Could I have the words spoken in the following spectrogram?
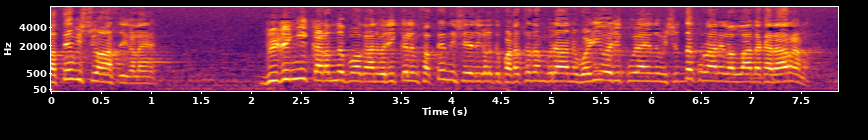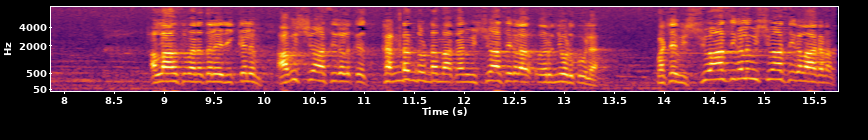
സത്യവിശ്വാസികളെ വിഴുങ്ങി കടന്നു പോകാൻ ഒരിക്കലും സത്യനിഷേധികൾക്ക് പടച്ചതമ്പുരാൻ വഴി ഒരുക്കൂല എന്ന് വിശുദ്ധ ഖുറാനിൽ അള്ളാന്റെ കരാറാണ്. അള്ളാഹു സുബാനത്തല ഒരിക്കലും അവിശ്വാസികൾക്ക് കണ്ടം തുണ്ടമാക്കാൻ വിശ്വാസികളെ എറിഞ്ഞു കൊടുക്കൂല. പക്ഷെ വിശ്വാസികൾ വിശ്വാസികളാകണം.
